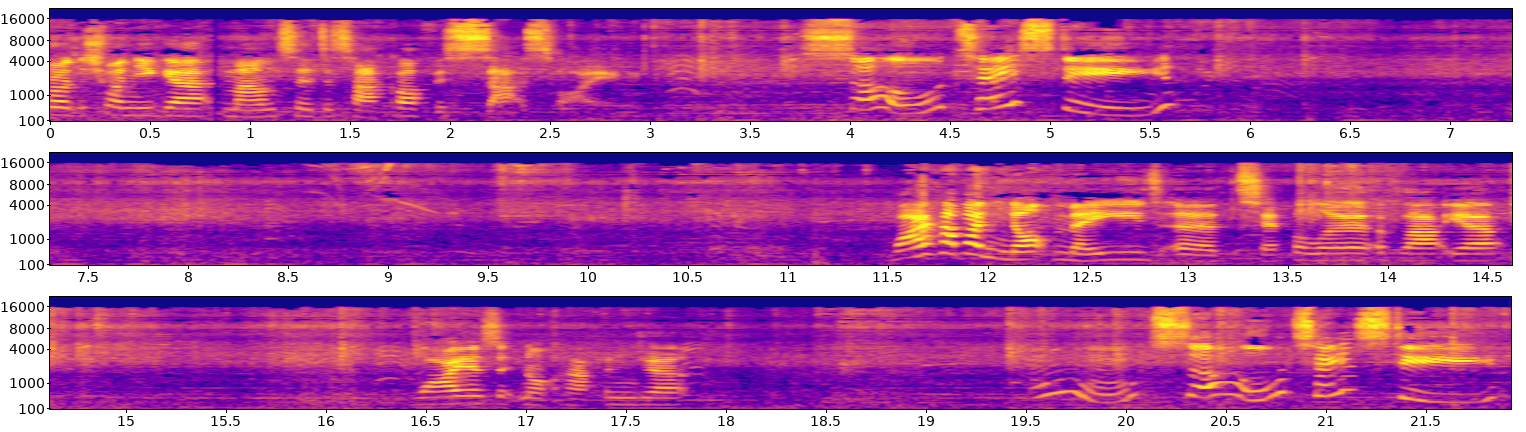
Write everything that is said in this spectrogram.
crunch when you get mounted attack off is satisfying. So tasty! Why have I not made a tip alert of that yet? Why has it not happened yet? Mmm, so tasty!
